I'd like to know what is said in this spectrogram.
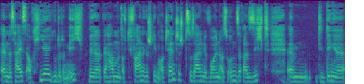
Ähm, das heißt, auch hier, Judith und ich, wir, wir haben uns auf die Fahne geschrieben, authentisch zu sein. Wir wollen aus unserer Sicht ähm, die Dinge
